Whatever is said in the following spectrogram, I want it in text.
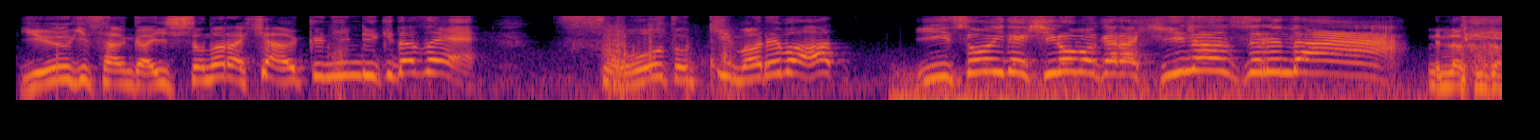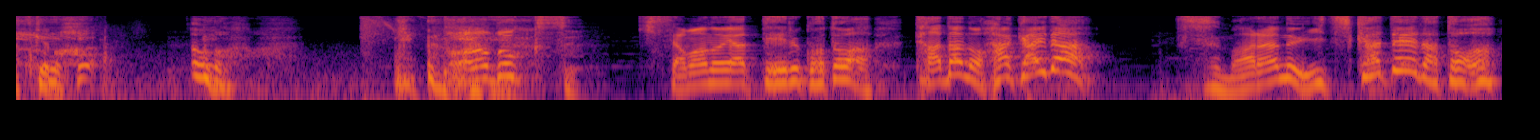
遊戯さんが一緒なら100人力だぜ。そうと決まれば急いで広場から避難するんだ。連絡がつけば。パラドックス。貴様のやっていることはただの破壊だ。つまらぬ一過程だと。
